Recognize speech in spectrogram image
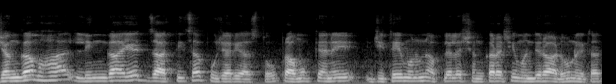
जंगम हा लिंगायत जातीचा पुजारी असतो. प्रामुख्याने जिथे म्हणून आपल्याला शंकराची मंदिरं आढळून येतात.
